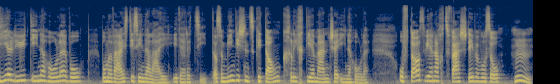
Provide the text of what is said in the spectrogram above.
die Leute reinholen, wo, wo man weiß, die sind allein in dieser Zeit. Also mindestens gedanklich die Menschen reinholen. Auf das Weihnachtsfest eben, wo so, hm,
